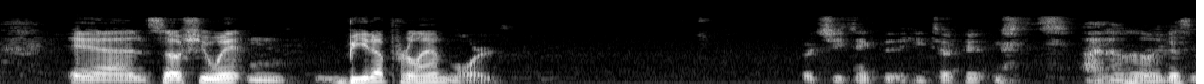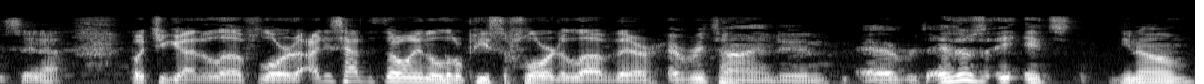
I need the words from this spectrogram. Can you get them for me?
and so she went and beat up her landlord. But you think that he took it? I don't know. It doesn't say that, but you gotta love Florida. I just had to throw in a little piece of Florida love there. Every time, dude. Every time. There's, it, it's, you know,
